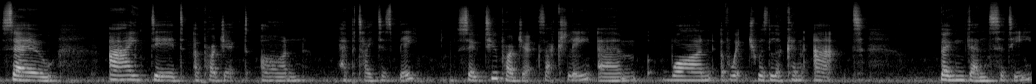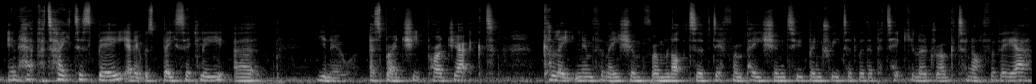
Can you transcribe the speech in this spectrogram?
So I did a project on hepatitis B. So two projects actually, um, one of which was looking at bone density in hepatitis B, and it was basically a, you know, a spreadsheet project collating information from lots of different patients who'd been treated with a particular drug, tenofovir,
